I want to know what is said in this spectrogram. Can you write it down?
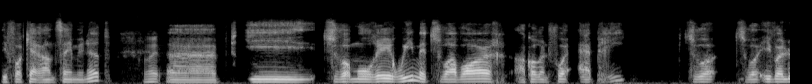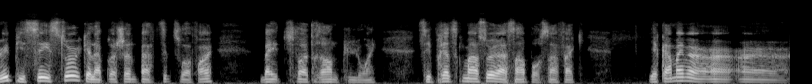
des fois 45 minutes. Euh, puis tu vas mourir, oui, mais tu vas avoir, encore une fois, appris. Tu vas, tu vas évoluer, puis c'est sûr que la prochaine partie que tu vas faire, ben, tu vas te rendre plus loin. C'est pratiquement sûr à 100%. Fait il y a quand même un,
